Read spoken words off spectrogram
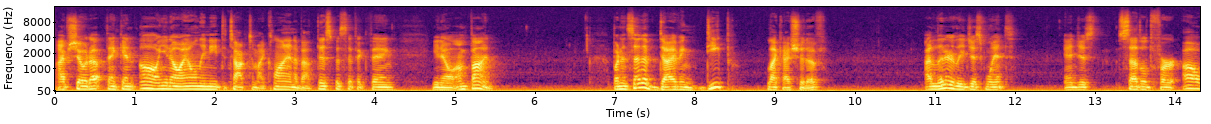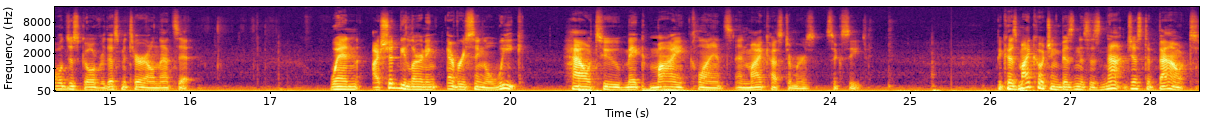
I've showed up thinking, oh, you know, I only need to talk to my client about this specific thing. You know, I'm fine. But instead of diving deep like I should have, I literally just went and just settled for, oh, we'll just go over this material and that's it. When I should be learning every single week how to make my clients and my customers succeed. Because my coaching business is not just about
